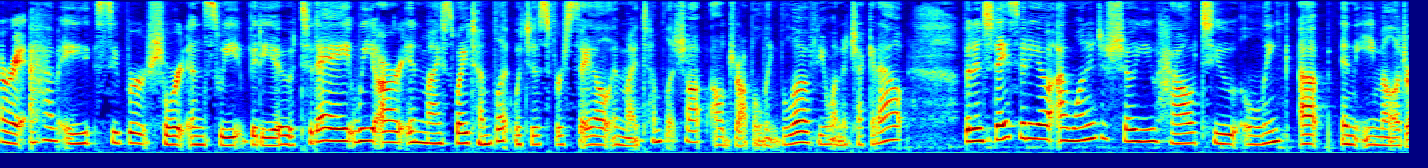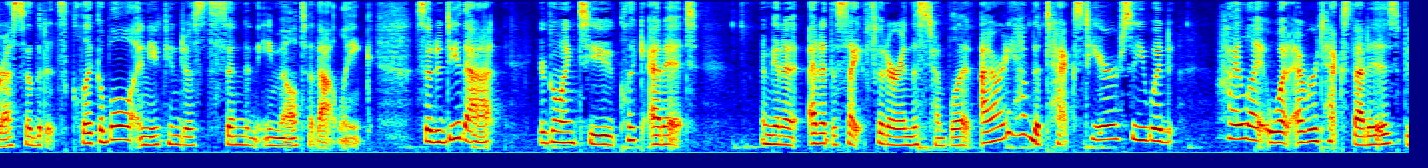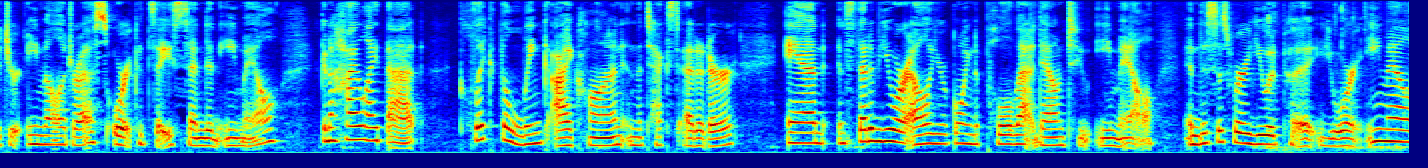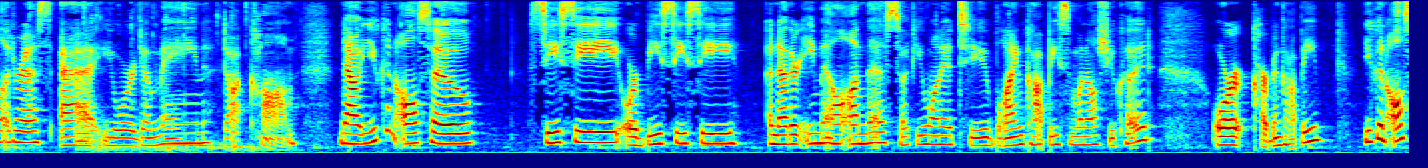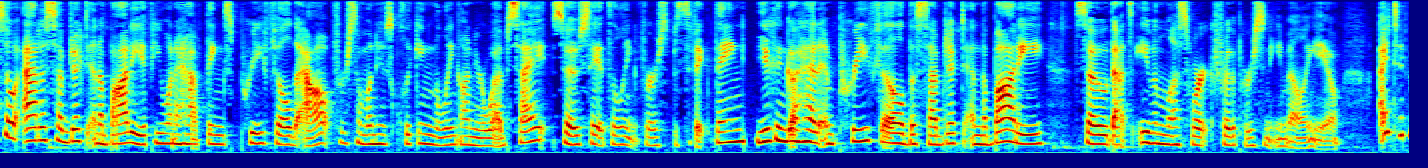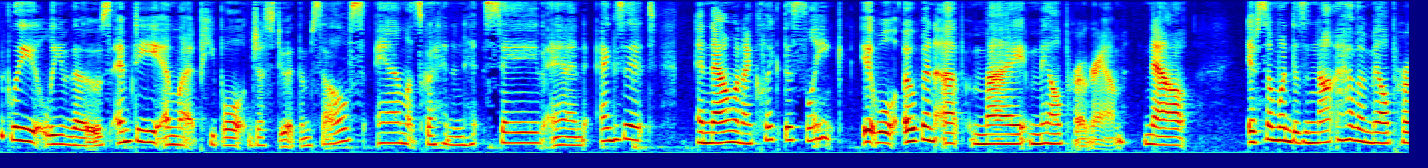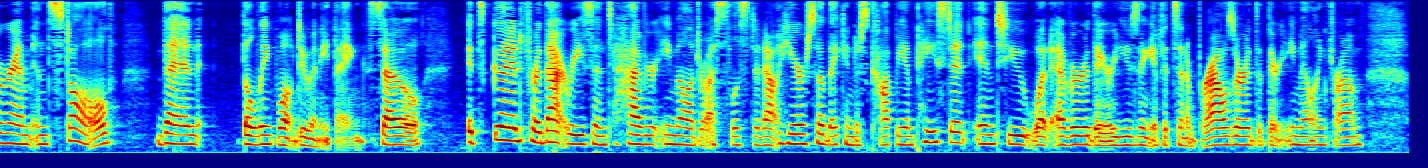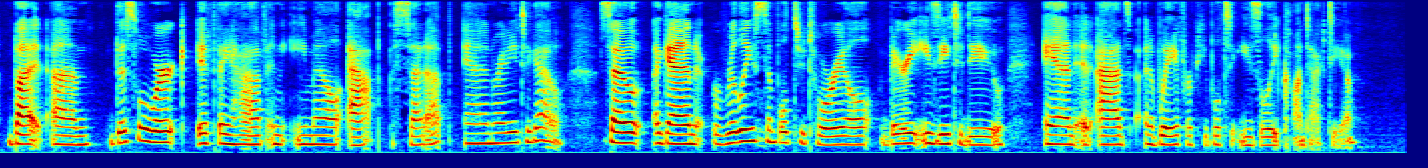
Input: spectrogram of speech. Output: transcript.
All right, I have a super short and sweet video today. We are in my Sway template, which is for sale in my template shop. I'll drop a link below if you want to check it out. But in today's video, I wanted to show you how to link up an email address so that it's clickable and you can just send an email to that link. So to do that, you're going to click edit. I'm going to edit the site footer in this template. I already have the text here, so you would highlight whatever text that is, but your email address, or it could say send an email. You're going to highlight that, click the link icon in the text editor, and instead of URL, you're going to pull that down to email. And this is where you would put your email address at yourdomain.com. Now, you can also CC or BCC another email on this. So if you wanted to blind copy someone else, you could, or carbon copy. You can also add a subject and a body if you want to have things pre-filled out for someone who's clicking the link on your website. So say it's a link for a specific thing, you can go ahead and pre-fill the subject and the body so that's even less work for the person emailing you. I typically leave those empty and let people just do it themselves. And let's go ahead and hit save and exit. And now when I click this link, it will open up my mail program. Now, if someone does not have a mail program installed, then the link won't do anything. So it's good for that reason to have your email address listed out here so they can just copy and paste it into whatever they're using if it's in a browser that they're emailing from. But um, this will work if they have an email app set up and ready to go. So, again, really simple tutorial, very easy to do, and it adds a way for people to easily contact you.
